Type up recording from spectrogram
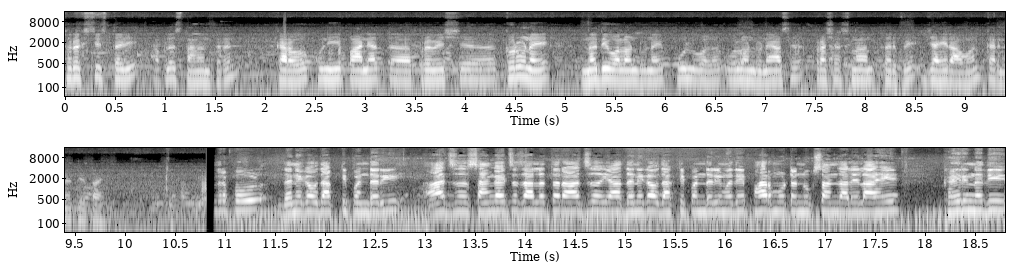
सुरक्षित स्थळी आपलं स्थानांतरण करावं. कुणीही पाण्यात प्रवेश करू नये नदी ओलांडू नये पूल ओलांडू नये असं प्रशासनातर्फे जाहीर आवाहन करण्यात येत आहे. चंद्रपौळ धनेगाव दाकटी पंढरी. आज सांगायचं झालं तर आज या धनेगाव दाकटी पंढरीमध्ये फार मोठं नुकसान झालेलं आहे. खैरी नदी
